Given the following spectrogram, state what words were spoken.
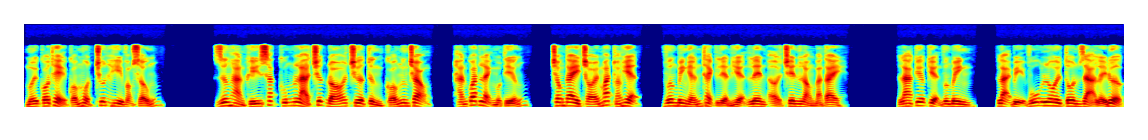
mới có thể có một chút hy vọng sống. Dương Hàn khí sắc cũng là trước đó chưa từng có ngưng trọng, hắn quát lạnh một tiếng, trong tay chói mắt thoáng hiện, vương binh ấn thạch liền hiện lên ở trên lòng bàn tay. Là kia kiện vương binh, lại bị vũ lôi tôn giả lấy được.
